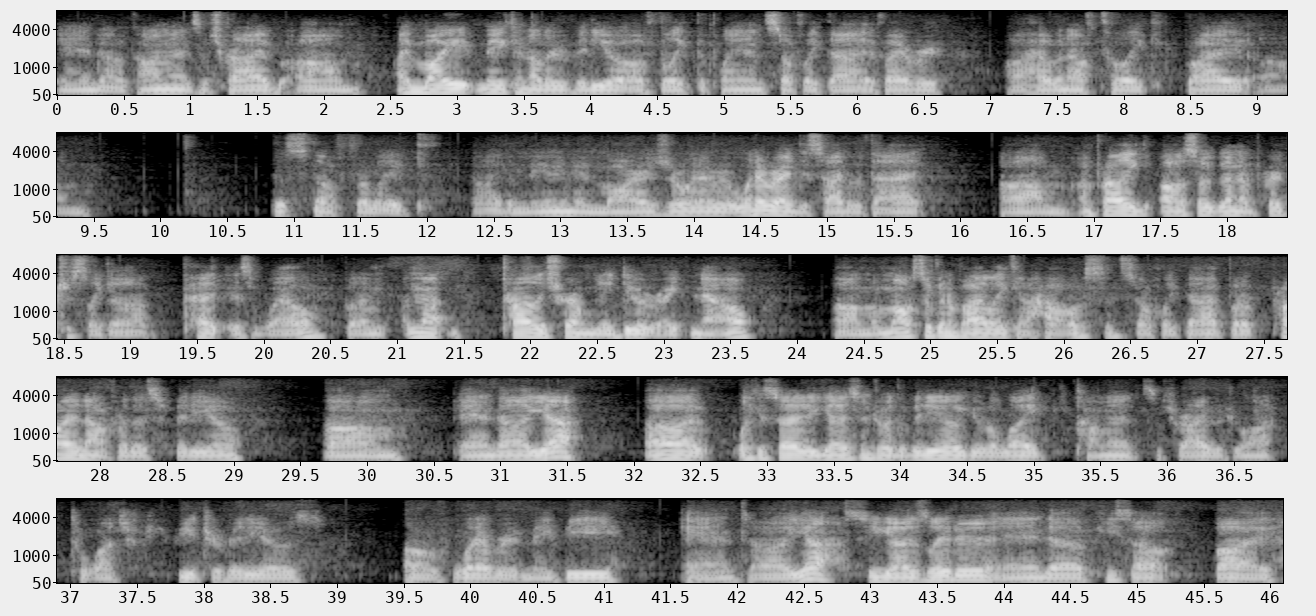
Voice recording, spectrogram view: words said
and uh, comment, subscribe. Um, I might make another video of like the plan stuff like that if I ever uh, have enough to like buy um, the stuff for like uh, the moon and Mars or whatever. Whatever I decide with that. Um, I'm probably also gonna purchase like a pet as well, but I'm I'm not entirely sure I'm gonna do it right now. Um, I'm also gonna buy like a house and stuff like that, but probably not for this video. Um, and uh, yeah, uh, like I said, if you guys enjoyed the video, give it a like, comment, subscribe if you want to watch future videos of whatever it may be. And uh, yeah, see you guys later, and uh, peace out. Bye.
